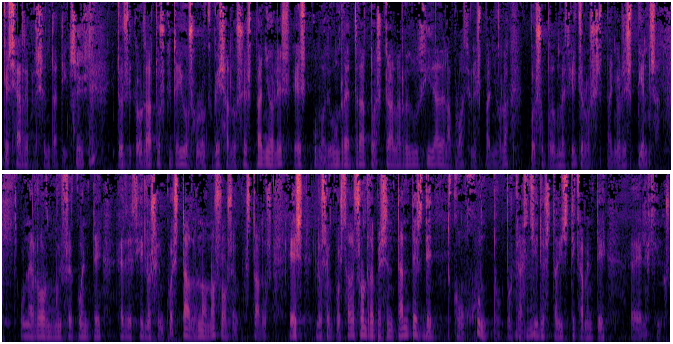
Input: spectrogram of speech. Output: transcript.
que sea representativo. Entonces, los datos que te digo sobre lo que ves a los españoles es como de un retrato a escala reducida de la población española. Por eso podemos decir que los españoles piensan. Un error muy frecuente es decir los encuestados. No, no son los encuestados. Es los encuestados son representantes del conjunto, porque han sido estadísticamente elegidos.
